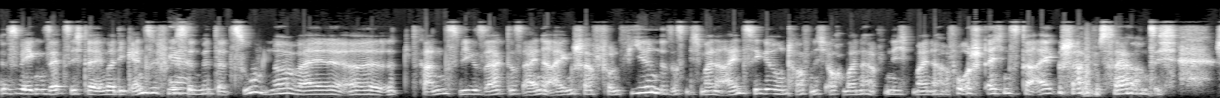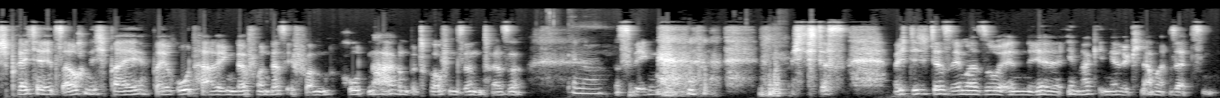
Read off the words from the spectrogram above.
Deswegen setze ich da immer die Gänsefüßchen ja. mit dazu, ne? weil äh, Trans, wie gesagt, ist eine Eigenschaft von vielen. Das ist nicht meine einzige und hoffentlich auch meine, nicht meine hervorstechendste Eigenschaft. Ja? Und ich spreche jetzt auch nicht bei, bei Rothaarigen davon, dass sie von roten Haaren betroffen sind. Also genau. deswegen möchte, ich das, möchte ich das immer so in äh, imaginäre Klammern setzen.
